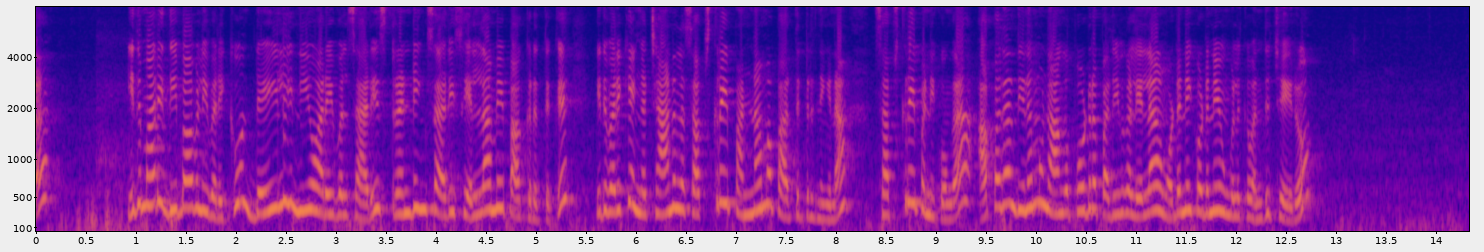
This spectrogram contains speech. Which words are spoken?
இது மாதிரி தீபாவளி வரைக்கும் daily new arrival sarees trending sarees எல்லாமே பார்க்குறதுக்கு இது வரைக்கும் எங்கள் சேனலை சப்ஸ்கிரைப் பண்ணாமல் பார்த்துட்டு இருந்தீங்கன்னா சப்ஸ்கிரைப் பண்ணிக்கோங்க. அப்போ தான் தினமும் நாங்கள் போடுற பதிவுகள் எல்லாம் உடனே உடனே உங்களுக்கு வந்து சேரும்.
